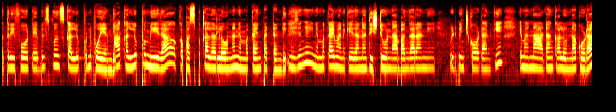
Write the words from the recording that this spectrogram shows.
త్రీ ఫోర్ టేబుల్ స్పూన్స్ కల్లుప్పుని పోయండి. ఆ కల్లుప్పు మీద ఒక పసుపు కలర్లో ఉన్న నిమ్మకాయని పెట్టండి. నిజంగా ఈ నిమ్మకాయ మనకి ఏదైనా దిష్టి ఉన్నా బంగారాన్ని విడిపించుకోవడానికి ఏమన్నా ఆటంకాలు ఉన్నా కూడా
